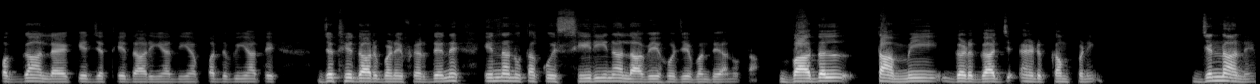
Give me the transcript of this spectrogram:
ਪੱਗਾਂ ਲੈ ਕੇ ਜਥੇਦਾਰੀਆਂ ਦੀਆਂ ਪਦਵੀਆਂ ਤੇ ਜਥੇਦਾਰ ਬਣੇ ਫਿਰਦੇ ਨੇ ਇਹਨਾਂ ਨੂੰ ਤਾਂ ਕੋਈ ਸੀਰੀ ਨਾ ਲਾਵੇ ਹੋ ਜੇ ਬੰਦਿਆਂ ਨੂੰ ਤਾਂ। ਬਾਦਲ, ਧਾਮੀ, ਗੜਗੱਜ ਐਂਡ ਕੰਪਨੀ, ਜਿਨ੍ਹਾਂ ਨੇ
